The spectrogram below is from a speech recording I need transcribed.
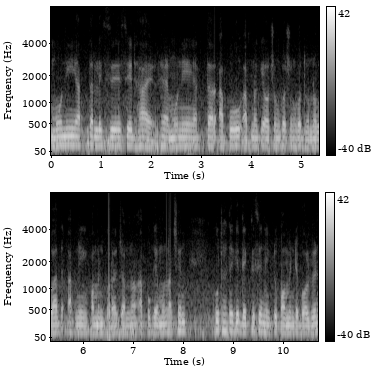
মনি আক্তার লিখছে সেড হাই হ্যাঁ মনি আক্তার, আপু, আপনাকে অসংখ্য অসংখ্য ধন্যবাদ। আপনি কমেন্ট করার জন্য। আপু কেমন আছেন? কোথা থেকে দেখতেছেন? একটু কমেন্টে বলবেন।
